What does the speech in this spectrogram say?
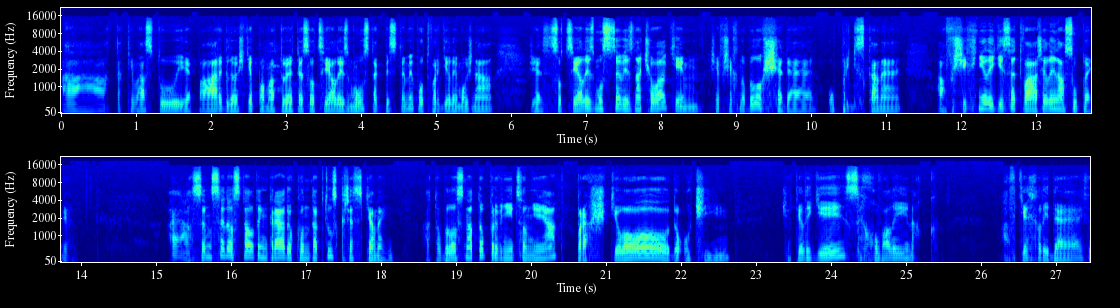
A taky vás tu je pár, kdo ještě pamatujete socialismus, tak byste mi potvrdili možná, že socialismus se vyznačoval tím, že všechno bylo šedé, oprýskané a všichni lidi se tvářili na supeně. A já jsem se dostal tenkrát do kontaktu s křesťany a to bylo snad to první, co mě nějak praštilo do očí, že ty lidi se chovali jinak. A v těch lidech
